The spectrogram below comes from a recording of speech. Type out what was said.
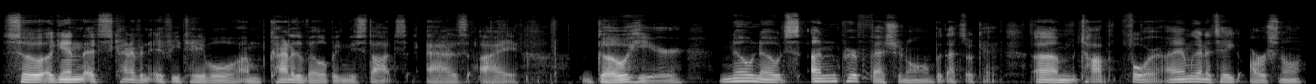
so again, it's kind of an iffy table. I'm kind of developing these thoughts as I go here. No notes, unprofessional, but that's okay. Um, top four. I am going to take Arsenal.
